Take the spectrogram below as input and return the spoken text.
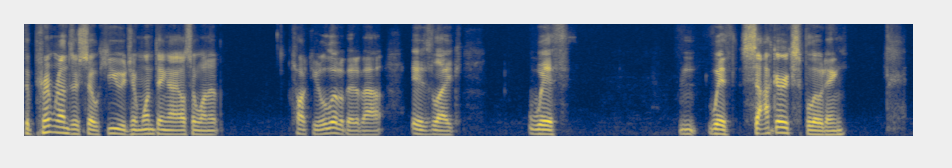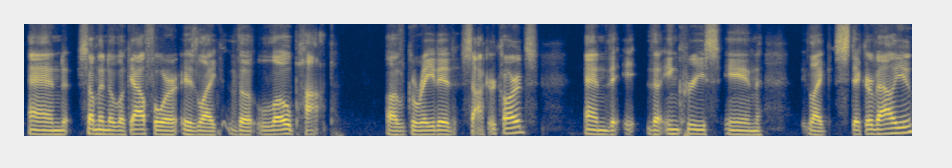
The print runs are so huge, and one thing I also want to talk to you a little bit about is like with with soccer exploding and something to look out for is like the low pop of graded soccer cards and the the increase in like sticker value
